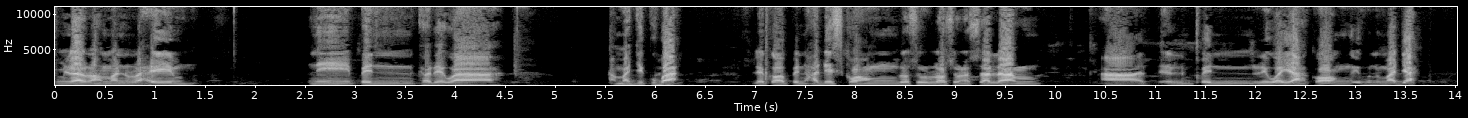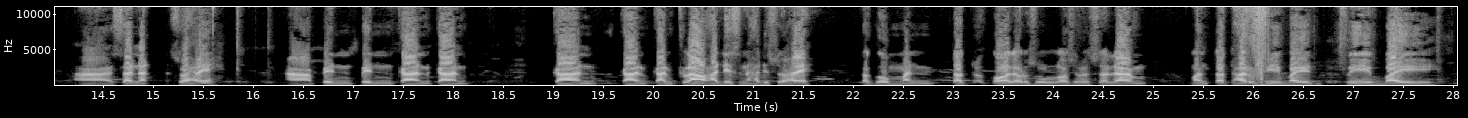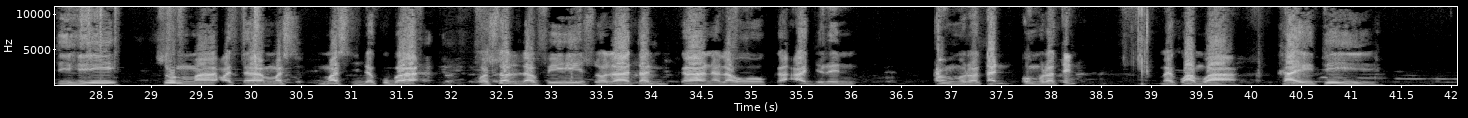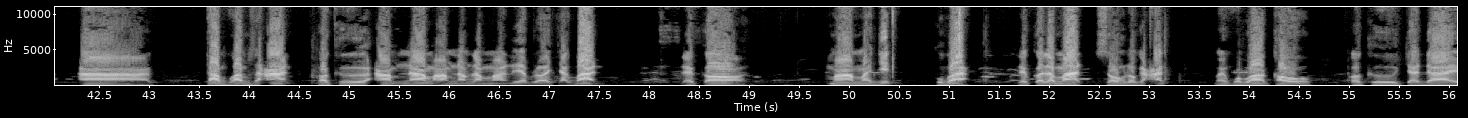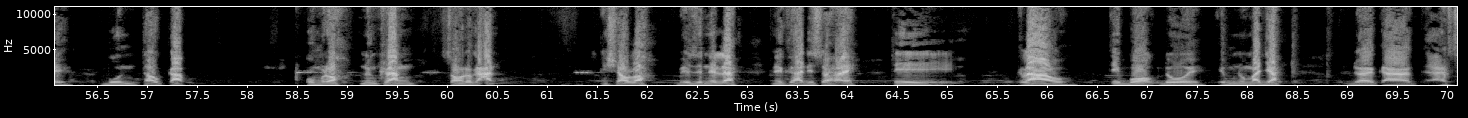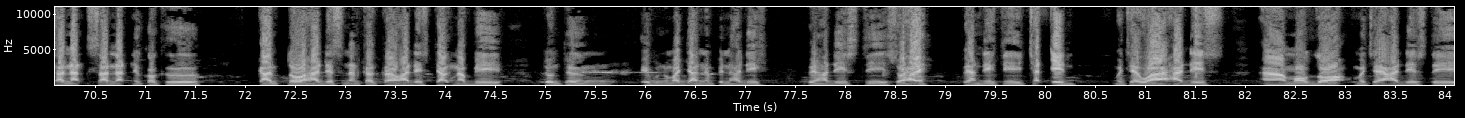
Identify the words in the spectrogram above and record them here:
บิสมิลลาฮิรเราะห์มานิรเราะฮีมนี่เป็นเขาเรียกว่าอามัสยิกุบะ แล้วก็เป็นฮะดิษของรอสูลุลลอฮ์ศ็อลลัลลอฮุลัยฮิวะซัลลัมอ่าเป็นริวายะของอิบนุมัจญะอ่าสนัดซอฮีห์อ่าเป็นเป็นการการการการการกล่าวฮะดิษนะฮะดิษซอฮีห์ก็คือมันตัดก็แล่าวรอสูลุลลอฮ์ศ็อลลัลลอฮุลัยฮิวะซัลลัมมันตัดฮารฟีใบฟีใบติฮิ ثم أتى مس- مسجد قباء وصلى فيه صلاة كان له كأجر عمرة عمرة หมายความว่าใครที่อ่าทำความสะอาดก็คืออาบน้ำอาบน้ำละหมาดเรียบร้อยจากบ้าน แล้วก็มามัสยิดกุบะ แล้วก็ละหมาดสองรอกอัตหมายความว่าเขาก็คือจะได้บุญเท่ากับ อุมรอหนึ่งครั้งสองรากาตอินชาอัลลอฮ์บิอินลละนี่คือฮะดิษซอฮีที่กล่าวที่บอกโดยอิบนุมัจญะโดยการสนัดสนัดนี่ก็คือการต่อฮะดิษนั้นการกล่าวฮะดิษจากนบีจนถึงอิบนุมัจญะนั้นเป็นฮะดิษเป็นฮะดิษที่ซอฮีเป็นฮะดิษที่ชัดเจนไม่ใช่ว่าฮะดิษอ่ามาดอไม่ใช่ฮะดิษที่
